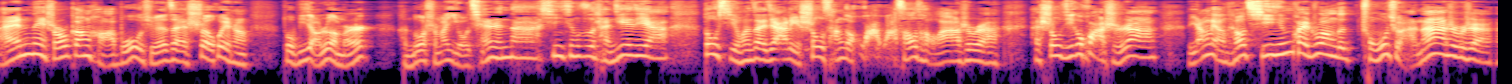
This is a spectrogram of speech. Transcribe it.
哎，那时候刚好啊，博物学在社会上都比较热门，很多什么有钱人呐、新兴资产阶级啊，都喜欢在家里收藏个花花草草啊，是不是？还收集个化石啊，养两条奇形怪状的宠物犬呢，是不是？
